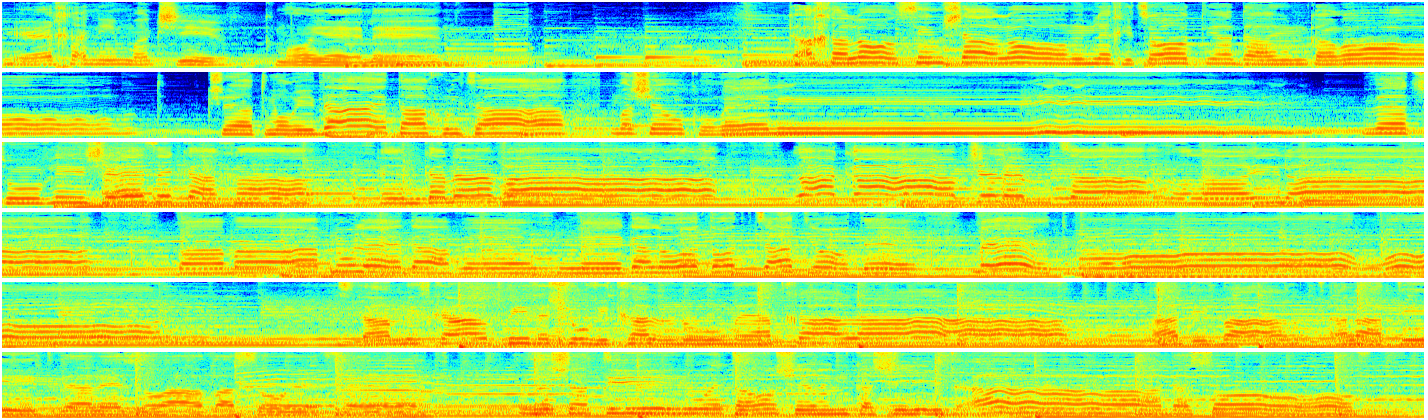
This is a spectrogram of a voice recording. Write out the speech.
איך אני מקשיב כמו ילד? ככה לא עושים שלום עם לחיצות ידיים קרות. כשאת מורידה את החולצה, משהו קורה לי ועצוב לי שזה ככה, אין כאן אהבה רק רעב של אמצע הלילה. פעם אהבנו לדבר ולגלות עוד קצת יותר מאתמול. סתם נזכרת בי ושוב התחלנו מההתחלה את דיברת על העתיד ועל איזו אהבה שורפת. ושתינו את האושר עם קשית עד הסוף.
